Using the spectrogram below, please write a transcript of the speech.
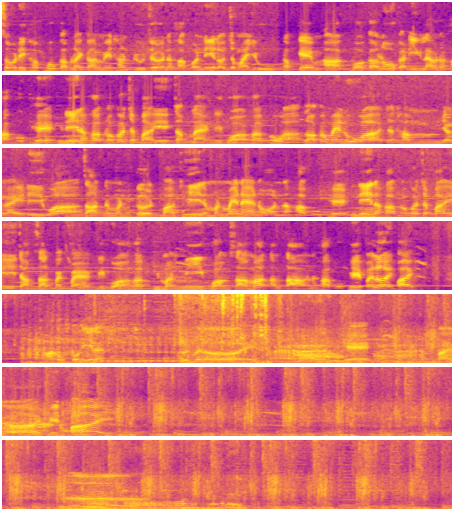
สวัสดีครับพบกับรายการเมทัลฟิวเจอร์นะครับวันนี้เราจะมาอยู่กับเกม Ark v o l c a n o กันอีกแล้วนะครับโอเคทีนี้นะครับเราก็จะไปจับแหลกดีกว่าครับเพราะว่าเราก็ไม่รู้ว่าจะทำยังไงดีว่าสัตว์เนี่ยมันเกิดบางที่เนี่ยมันไม่แน่นอนนะครับโอเคทีนี้นะครับเราก็จะไปจับสัตว์แปลกๆดีกว่าครับที่มันมีความสามารถต่างๆนะครับโอเคไปเลยไปหาลูกตัวนี้แหละขึ้นไปเลยโอเคไปเลยบินไปอืม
